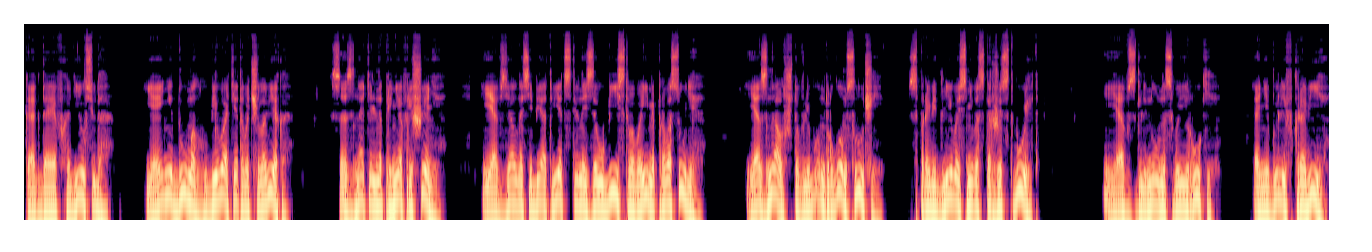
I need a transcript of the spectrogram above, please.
Когда я входил сюда, я и не думал убивать этого человека. Сознательно приняв решение, я взял на себя ответственность за убийство во имя правосудия. Я знал, что в любом другом случае справедливость не восторжествует, я взглянул на свои руки. Они были в крови.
